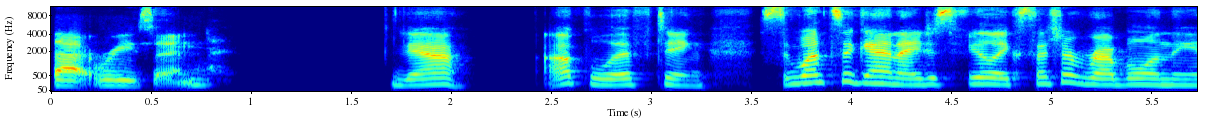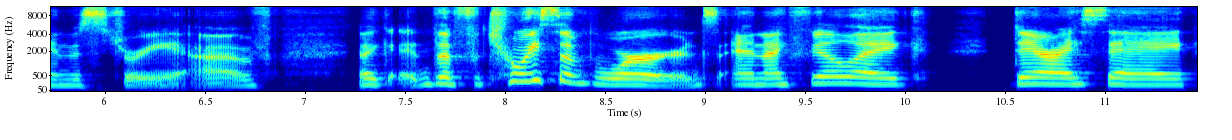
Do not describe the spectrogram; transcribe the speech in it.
that reason. Yeah, uplifting. So once again, I just feel like such a rebel in the industry of like eh, the f- choice of words. And I feel like, dare I say,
